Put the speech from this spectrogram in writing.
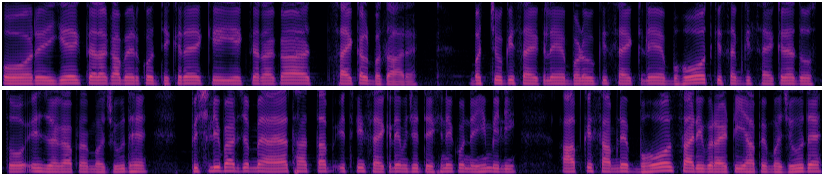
और ये एक तरह का मेरे को दिख रहा है कि ये एक तरह का साइकिल बाज़ार है। बच्चों की साइकिलें, बड़ों की साइकिलें, बहुत किस्म की साइकिलें दोस्तों इस जगह पर मौजूद हैं। पिछली बार जब मैं आया था, तब इतनी साइकिलें मुझे देखने को नहीं मिली आपके सामने बहुत सारी वैरायटी यहाँ पे मौजूद है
